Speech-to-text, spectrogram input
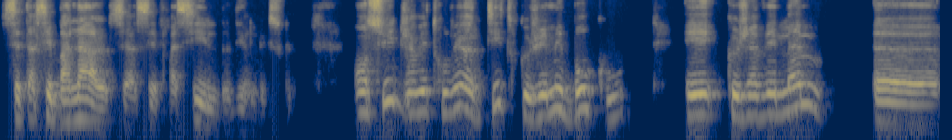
c'est assez banal, c'est assez facile de dire l'exclu. Ensuite, j'avais trouvé un titre que j'aimais beaucoup et que j'avais même euh,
